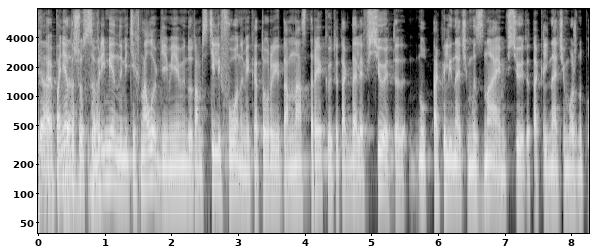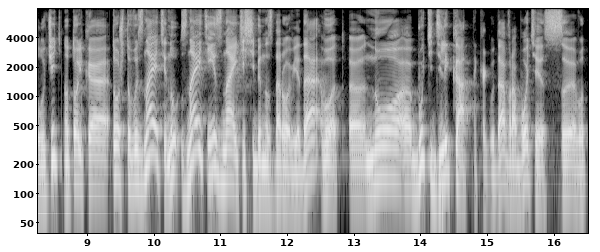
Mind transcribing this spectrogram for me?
да, э, понятно, да, что да. с современными технологиями, я имею в виду там с телефонами, которые там нас трекают и так далее, все это, ну, так или иначе мы знаем, все это так или иначе можно получить, но только то, что вы знаете, ну, знаете и знаете себе на здоровье, да, вот, э, но э, будьте деликатны, как бы, да, в работе с вот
